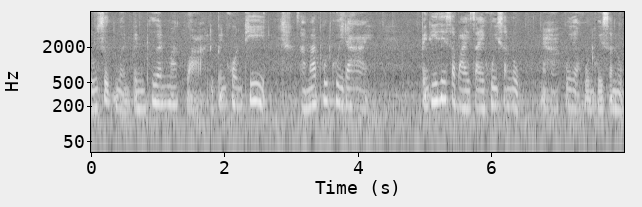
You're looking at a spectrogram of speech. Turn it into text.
รู้สึกเหมือนเป็นเพื่อนมากกว่า หรือเป็นคนที่สามารถพูดคุยได้ เป็นที่ที่สบายใจคุยสนุกนะคะคุยกับคุณคุยสนุก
